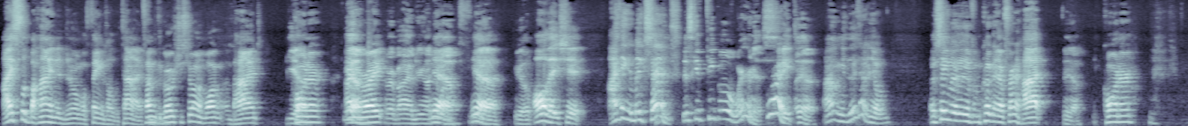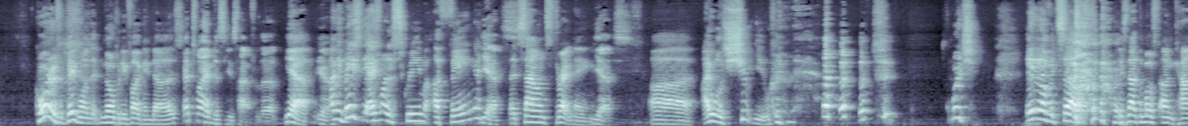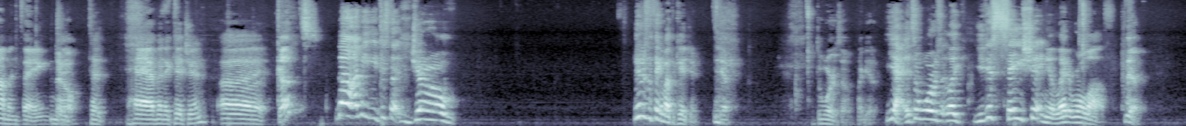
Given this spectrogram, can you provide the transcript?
I slip behind into normal things all the time. If I'm at the grocery store I'm walking behind Yeah. corner, Yeah. the right, Right behind you yeah, left. yeah, You know, all that shit. I think it makes sense. just give people awareness. Right. Yeah. I mean, they don't, you know, the same way if I'm cooking up front, hot Yeah. corner. Corner's is a big one that nobody fucking does. That's why I just use hot for that. Yeah. Yeah. I mean, basically, I just want to scream a thing yes. that sounds threatening. yes. Uh, I will shoot you. Which, in and of itself, is not the most uncommon thing to, No. to have in a kitchen. Uh, Guts? no, I mean, just a general. Here's the thing about the kitchen. The war zone. I get it. Yeah, it's a war. Zone. Like you just say shit and you let it roll off. Yeah.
